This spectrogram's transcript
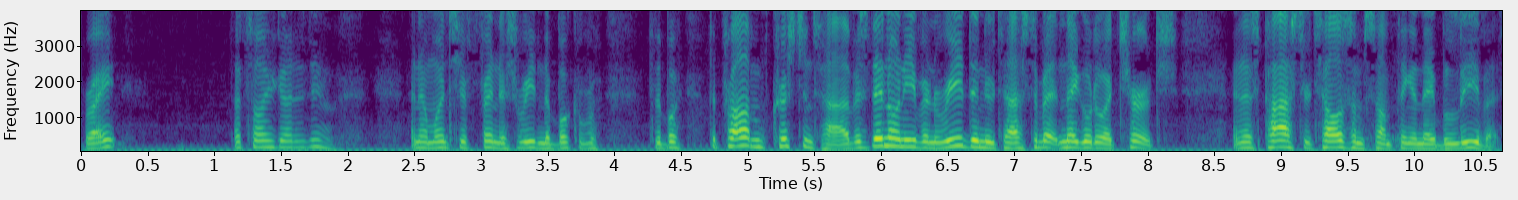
right? That's all you got to do. And then once you finish reading the book of the book, the problem Christians have is they don't even read the New Testament and they go to a church and his pastor tells them something and they believe it.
